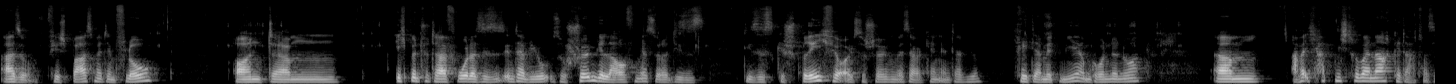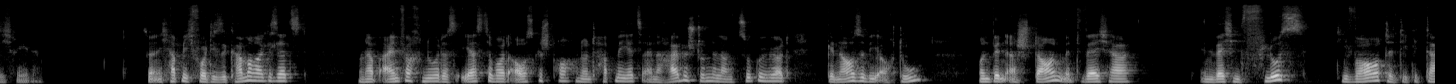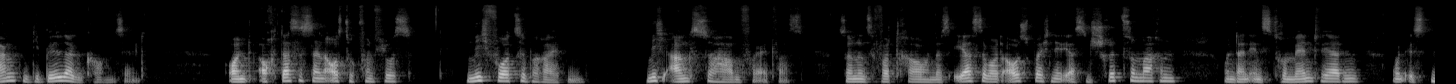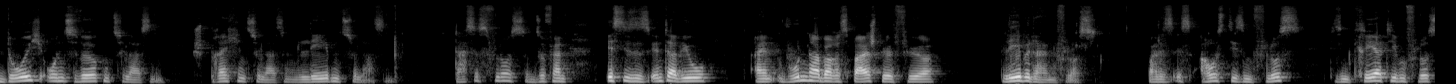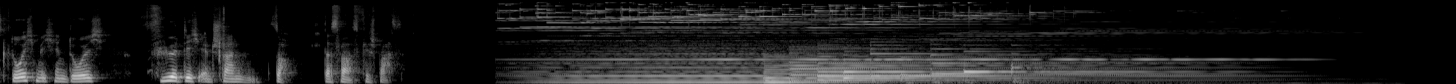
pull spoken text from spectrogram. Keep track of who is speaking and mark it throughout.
Speaker 1: Also viel Spaß mit dem Flow und ähm, ich bin total froh, dass dieses Interview so schön gelaufen ist oder dieses, dieses Gespräch für euch so schön, ist ja kein Interview. Ich rede ja mit mir im Grunde nur. Ähm, aber ich habe nicht drüber nachgedacht, was ich rede. Sondern ich habe mich vor diese Kamera gesetzt und habe einfach nur das erste Wort ausgesprochen und habe mir jetzt eine halbe Stunde lang zugehört, genauso wie auch du, und bin erstaunt, mit welcher, in welchem Fluss die Worte, die Gedanken, die Bilder gekommen sind. Und auch das ist ein Ausdruck von Fluss. Nicht vorzubereiten, nicht Angst zu haben vor etwas, sondern zu vertrauen. Das erste Wort aussprechen, den ersten Schritt zu machen und ein Instrument werden und es durch uns wirken zu lassen, sprechen zu lassen, leben zu lassen. Das ist Fluss. Insofern ist dieses Interview ein wunderbares Beispiel für lebe deinen Fluss, weil es ist aus diesem Fluss, diesem kreativen Fluss durch mich hindurch für dich entstanden. So, das war's. Viel Spaß.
